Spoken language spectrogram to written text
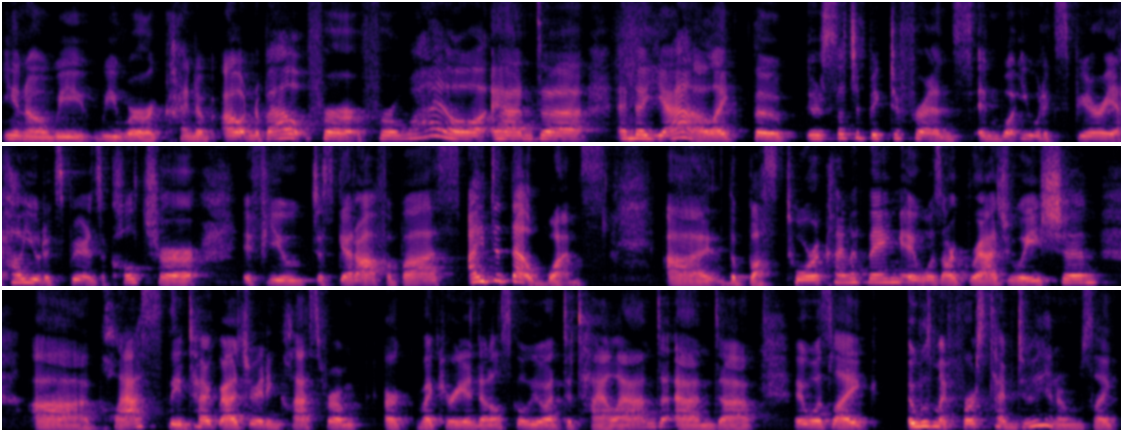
you know we we were kind of out and about for for a while and uh and uh, yeah like the there's such a big difference in what you would experience how you would experience a culture if you just get off a bus. I did that once uh the bus tour kind of thing. It was our graduation uh class the entire graduating class from our my korean dental school. We went to thailand and uh it was like it was my first time doing it and i was like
